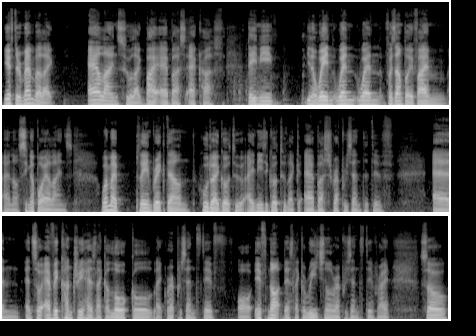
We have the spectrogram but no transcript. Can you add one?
you have to remember, like airlines who like buy Airbus aircraft, they need, you know, when when when for example, if I'm I don't know Singapore Airlines, when my plane break down, who do I go to? I need to go to like an Airbus representative, and and so every country has like a local like representative, or if not, there's like a regional representative, right? So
